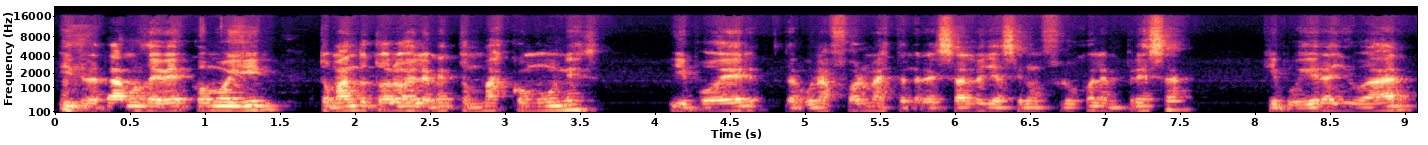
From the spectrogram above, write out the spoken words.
Y tratamos de ver cómo ir tomando todos los elementos más comunes y poder de alguna forma estandarizarlo y hacer un flujo a la empresa que pudiera ayudar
